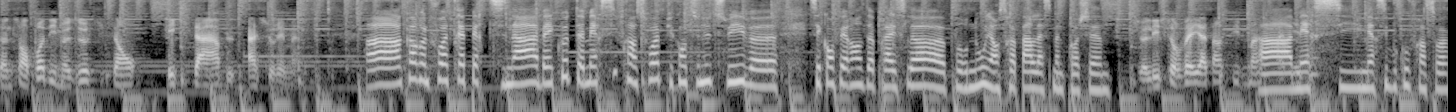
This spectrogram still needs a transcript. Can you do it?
ce ne sont pas des mesures qui sont équitables, assurément. Ah, encore une fois, très pertinent. Ben écoute, merci François, puis continue de suivre euh, ces conférences de presse-là euh, pour nous et on se reparle la semaine prochaine. Je les surveille attentivement. Ah, merci. Merci beaucoup, François.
